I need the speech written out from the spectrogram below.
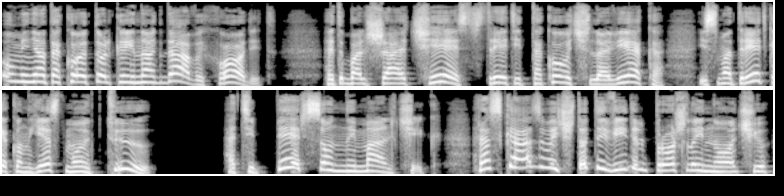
У меня такое только иногда выходит. Это большая честь встретить такого человека и смотреть, как он ест мой ту. А теперь, сонный мальчик, рассказывай, что ты видел прошлой ночью,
